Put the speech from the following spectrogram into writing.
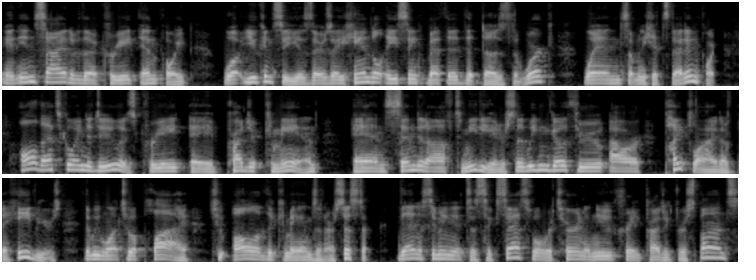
And inside of the create endpoint, what you can see is there's a handle async method that does the work when somebody hits that endpoint. All that's going to do is create a project command and send it off to MediatR so that we can go through our pipeline of behaviors that we want to apply to all of the commands in our system. Then, assuming it's a success, we'll return a new create project response.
